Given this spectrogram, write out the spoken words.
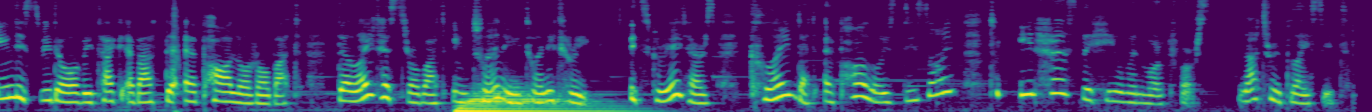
In this video, we talk about the Apollo robot, the latest robot in 2023. Its creators claim that Apollo is designed to enhance the human workforce, not replace it.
